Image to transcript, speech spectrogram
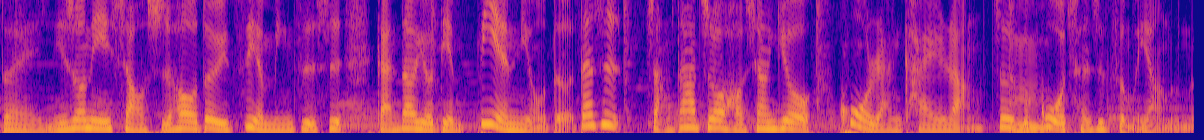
对，你说你小时候对于自己的名字是感到有点别扭的，但是长大之后好像又豁然开朗，这个过程是怎么样的呢？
